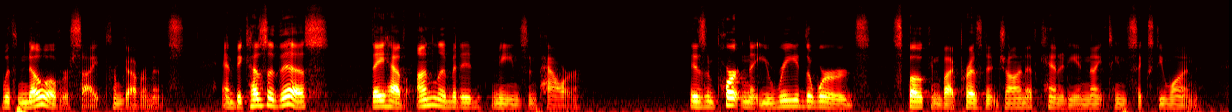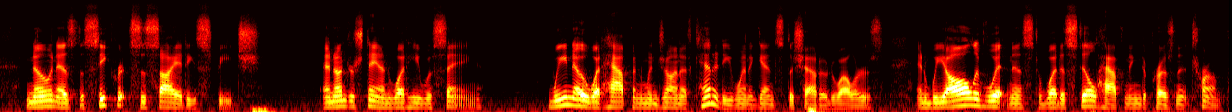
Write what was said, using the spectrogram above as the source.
with no oversight from governments. And because of this, they have unlimited means and power. It is important that you read the words spoken by President John F. Kennedy in 1961, known as the Secret Society speech, and understand what he was saying. We know what happened when John F. Kennedy went against the shadow dwellers, and we all have witnessed what is still happening to President Trump.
